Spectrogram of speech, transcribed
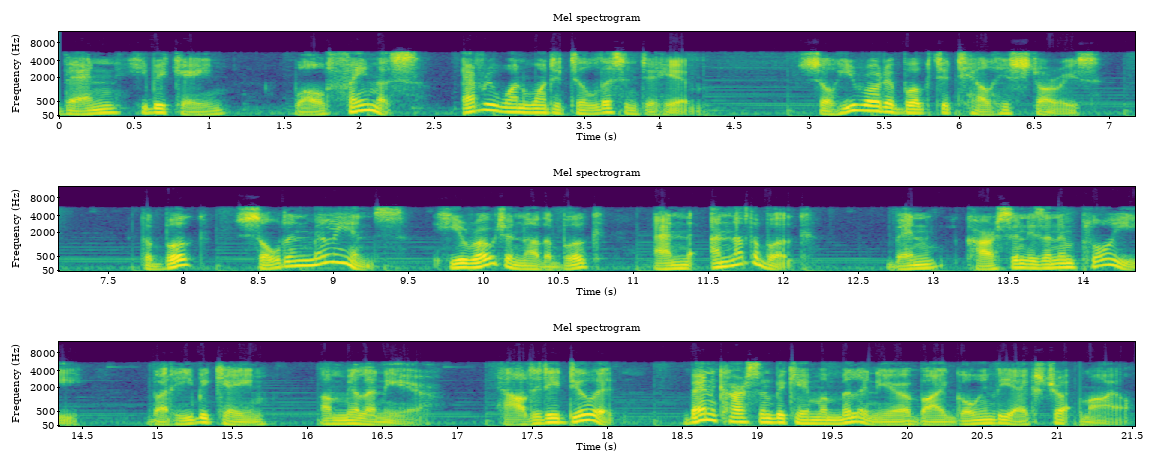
Then he became world famous. Everyone wanted to listen to him. So he wrote a book to tell his stories. The book sold in millions. He wrote another book and another book. Ben Carson is an employee, but he became a millionaire. How did he do it? Ben Carson became a millionaire by going the extra mile.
